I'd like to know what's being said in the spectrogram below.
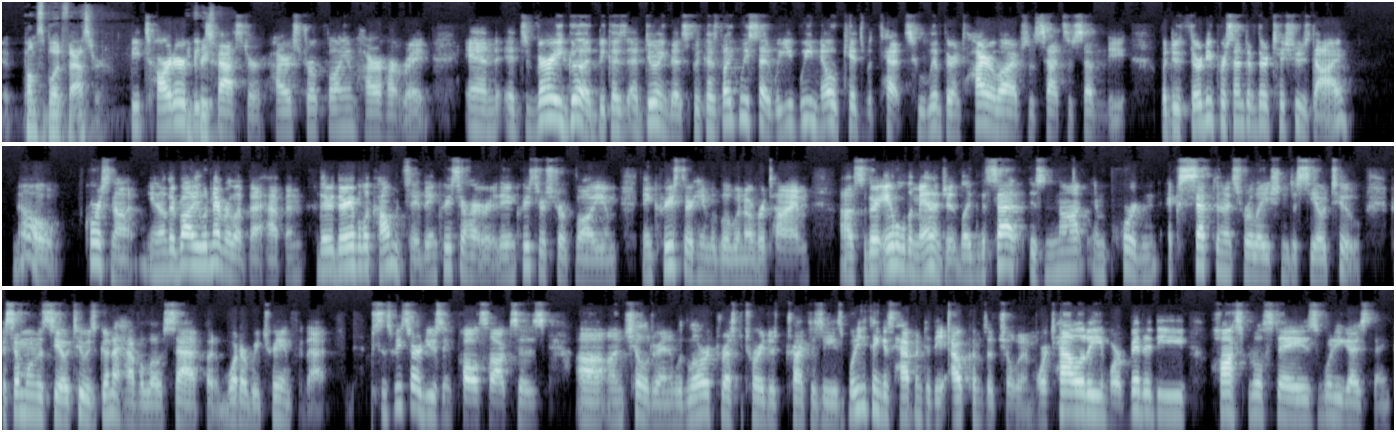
It pumps blood faster beats harder, Increase. beats faster, higher stroke volume, higher heart rate. And it's very good because at doing this, because like we said, we we know kids with TETs who live their entire lives with SATs of 70, but do 30% of their tissues die? No, of course not. You know, their body would never let that happen. They're they're able to compensate. They increase their heart rate, they increase their stroke volume, they increase their hemoglobin over time. Uh, so they're able to manage it. Like the SAT is not important except in its relation to CO2, because someone with CO2 is going to have a low SAT. But what are we treating for that? Since we started using pulse oxes uh, on children with lower respiratory tract disease, what do you think has happened to the outcomes of children? Mortality, morbidity, hospital stays? What do you guys think?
